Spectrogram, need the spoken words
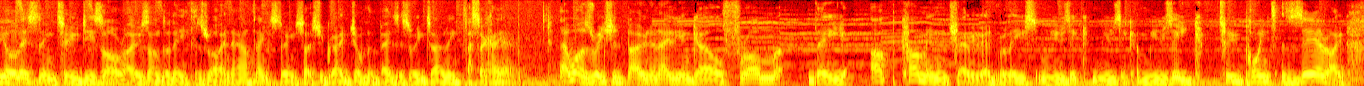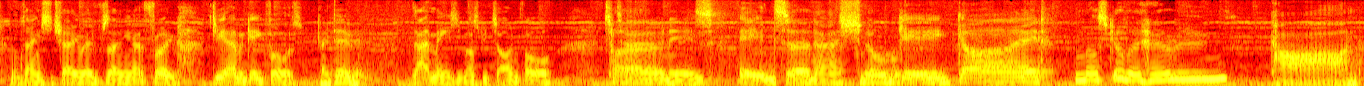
You're listening to Desoros underneath us right now. Thanks for doing such a great job of the beds this week, Tony. That's okay. That was Richard Bone, an alien girl from the upcoming Cherry Red release, Music, Music, and Music 2.0. And thanks to Cherry Red for sending that through. Do you have a gig for us? I do. That means it must be time for Tony's International Gig Guide. Muscovy Herring. Khan.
